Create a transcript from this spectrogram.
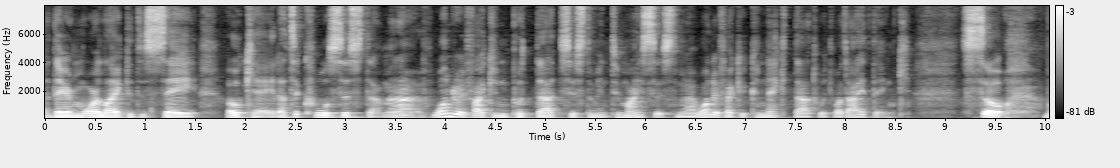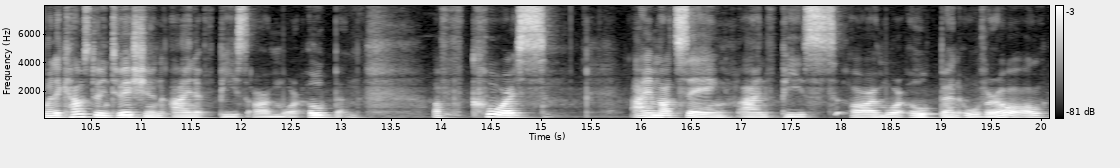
they're more likely to say, okay, that's a cool system. And I wonder if I can put that system into my system. And I wonder if I could connect that with what I think. So when it comes to intuition, INFPs are more open. Of course, I am not saying INFPs are more open overall.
